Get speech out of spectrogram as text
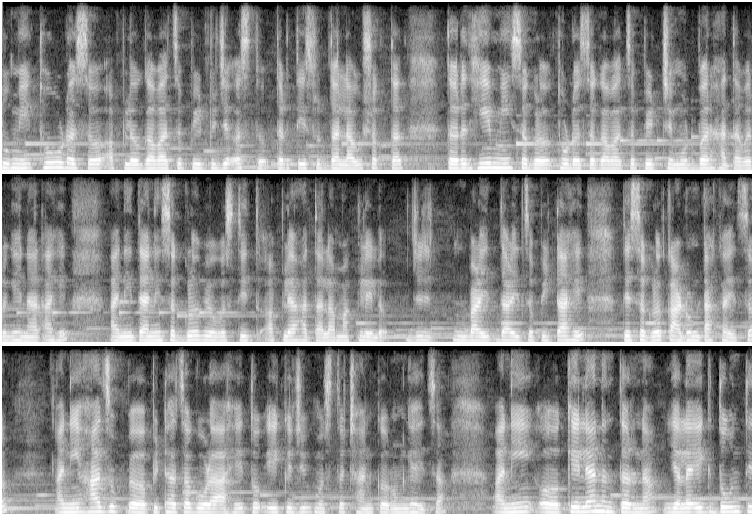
तुम्ही थोडंसं आपलं गव्हाचं पीठ जे असतं तर ते सुद्धा लावू शकतात. तर हे मी सगळं थोडंसं गव्हाचं पीठ चिमूटभर हातावर घेणार आहे आणि त्याने सगळं व्यवस्थित आपल्या हाताला माकलेलं जे बाळी डाळीचं पीठ आहे ते सगळं काढून टाकायचं. आणि हा जो पिठाचा गोळा आहे तो एकजीव मस्त छान करून घ्यायचा. आणि केल्यानंतर ना याला एक दोन ते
